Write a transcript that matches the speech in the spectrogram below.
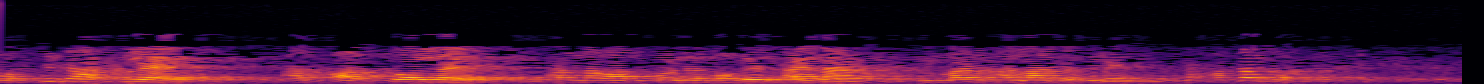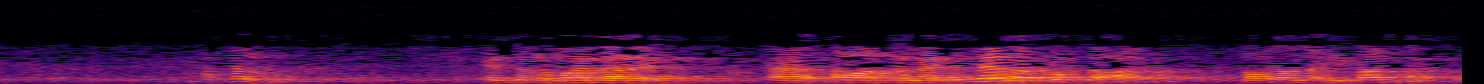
মসজিদে আসলে আর হজ করলে আর নামাজ পড়লে মবিল হয় না ইমান আল্লাহ দিলে হাসল করতে হাসল এর জন্য ময়দানে হ্যাঁ করতে হয়। তখন আল্লাহ ইমান থাকতে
